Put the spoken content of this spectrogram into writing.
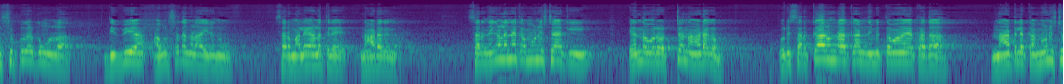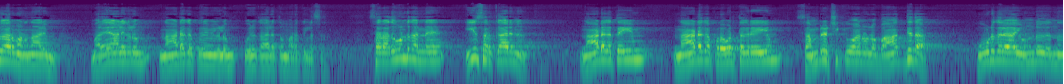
ദുഷിപ്പുകൾക്കുമുള്ള ദിവ്യ ഔഷധങ്ങളായിരുന്നു സർ മലയാളത്തിലെ നാടകങ്ങൾ. സർ നിങ്ങൾ എന്നെ കമ്മ്യൂണിസ്റ്റാക്കി എന്ന ഒരൊറ്റ നാടകം ഒരു സർക്കാർ ഉണ്ടാക്കാൻ നിമിത്തമായ കഥ നാട്ടിലെ കമ്മ്യൂണിസ്റ്റുകാർ മറന്നാലും മലയാളികളും നാടകപ്രേമികളും ഒരു കാലത്തും മറക്കില്ല സർ. സാർ അതുകൊണ്ട് തന്നെ ഈ സർക്കാരിന് നാടകത്തെയും നാടക പ്രവർത്തകരെയും സംരക്ഷിക്കുവാനുള്ള ബാധ്യത കൂടുതലായി ഉണ്ട് എന്ന്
